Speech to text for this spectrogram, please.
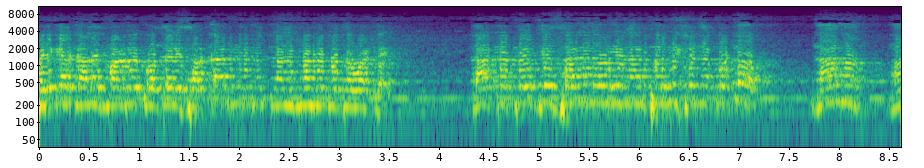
ಮೆಡಿಕಲ್ ಕಾಲೇಜ್ ಮಾಡಬೇಕು ಅಂತ ಹೇಳಿ ಸರ್ಕಾರ ಕಾಲೇಜ್ ಮಾಡಬೇಕು ಅಂತ ಹೊರಟೆ ಡಾಕ್ಟರ್ ಪೇಜೆ ಅವರಿಗೆ ನಾನು ಪರ್ಮಿಷನ್ ಕೊಟ್ಟು ನಾನು ಆ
